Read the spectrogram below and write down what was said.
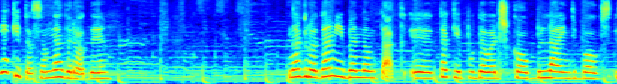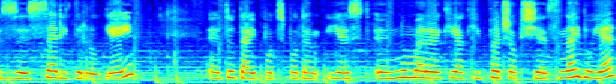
jakie to są nagrody. Nagrodami będą tak, y, takie pudełeczko Blind Box z serii drugiej. Y, Tutaj pod spodem jest numerek, jaki Pechop się znajduje.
